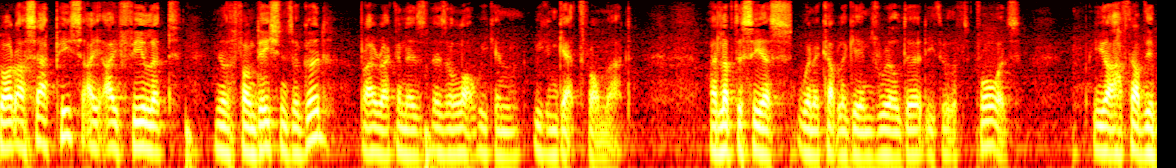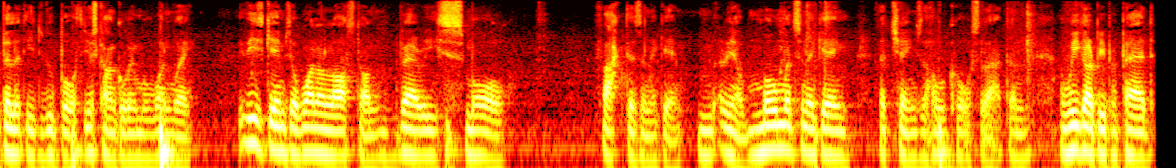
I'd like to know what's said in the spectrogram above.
Throughout our set piece, I, I feel that you know the foundations are good, but I reckon there's there's a lot we can we can get from that. I'd love to see us win a couple of games real dirty through the forwards. You have to have the ability to do both. You just can't go in with one way. These games are won and lost on very small factors in a game. You know, moments in a game that change the whole course of that. And, and we got to be prepared,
